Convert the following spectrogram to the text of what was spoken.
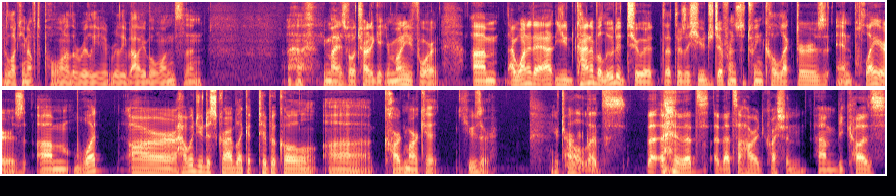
lucky enough to pull one of the really, really valuable ones, then uh, you might as well try to get your money for it. Um, I wanted to add, you kind of alluded to it that there's a huge difference between collectors and players. Um, what are, how would you describe like a typical uh, card market user? Your target. Well, that's that, that's that's a hard question um, because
